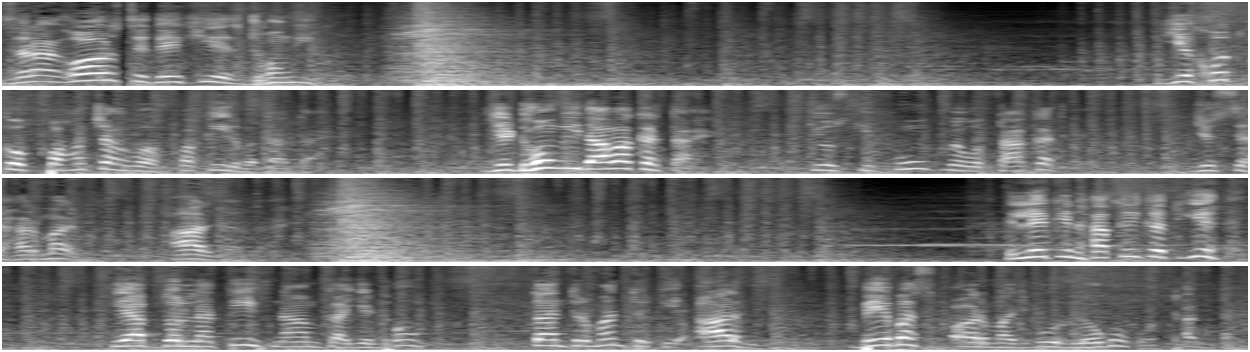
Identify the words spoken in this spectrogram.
जरा गौर से देखिए इस ढोंगी को। ये खुद को पहुँचा हुआ फकीर बताता है। ये ढोंगी दावा करता है कि उसकी फूंक में वो ताकत है, जिससे हर मर्द हार जाता है। लेकिन हकीकत यह है कि अब्दुल लतीफ नाम का ये ढोंग तंत्र मंत्र की आड़ में बेबस और मजबूर लोगों को ठगता है।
